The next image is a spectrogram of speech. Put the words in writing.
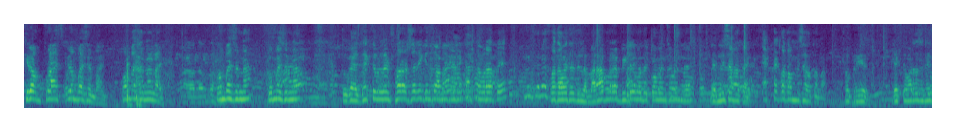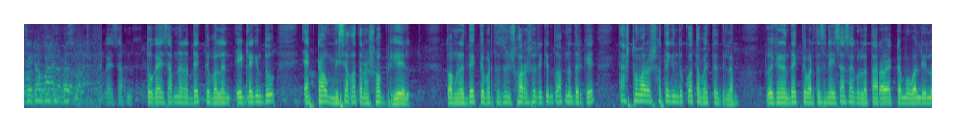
কিরম প্রাইস কিরম পাইছেন ভাই? কম পাইছেন না নাই? কম পাইছেন না? কম পাইছেন না? তো গাইস দেখতে পেলেন, সরাসরি কিন্তু আমি এখানে কাস্টমার হাতে কথা বলতে দিলাম। আর আপনারা ভিডিওর মধ্যে কমেন্ট দেন যে মিশা কথা, একটা কথা মিশা কথা না, সব রিয়েল দেখতে পারতেছেন যে এটাও কিন্তু বেচলাম তো গাইস আপনারা দেখতে পারলেন এগুলা কিন্তু একটাও মিশা কথা না, সব রিয়েল তো আপনারা দেখতে পারতেছেন সরাসরি কিন্তু আপনাদেরকে কাস্টমারের সাথে কিন্তু কথাবার্তা দিলাম। তো এখানে দেখতে পারতেছেন এই চাচাগুলো তারাও একটা মোবাইল নিল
